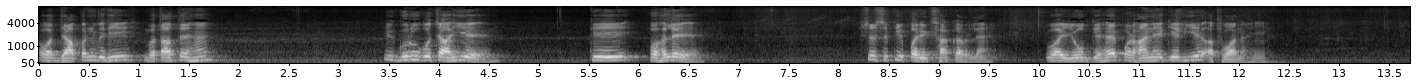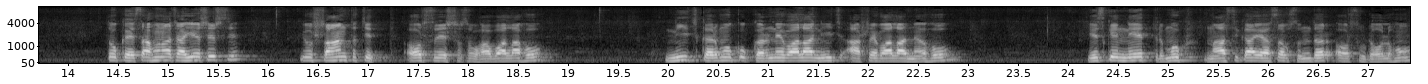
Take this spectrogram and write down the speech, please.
और अध्यापन विधि बताते हैं कि गुरु को चाहिए कि पहले शिष्य की परीक्षा कर लें। वह योग्य है पढ़ाने के लिए अथवा नहीं। तो कैसा होना चाहिए शिष्य? वो शांत चित्त और श्रेष्ठ स्वभाव वाला हो। नीच कर्मों को करने वाला, नीच आशय वाला न हो। जिसके नेत्र, मुख, नासिका यह सब सुंदर और सुडौल हों।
